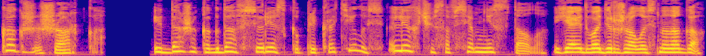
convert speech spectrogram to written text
Как же жарко! И даже когда все резко прекратилось, легче совсем не стало. Я едва держалась на ногах,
